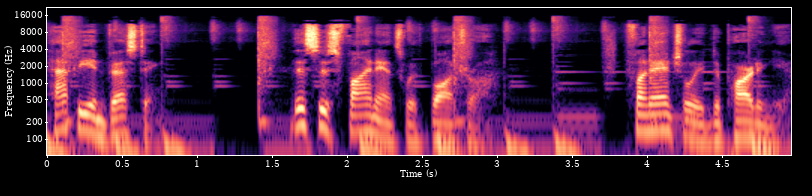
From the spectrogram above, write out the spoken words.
happy investing. This is Finance with Bothra. Financially departing you.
